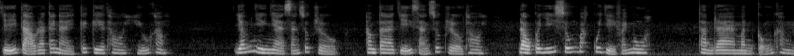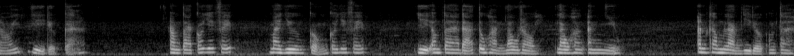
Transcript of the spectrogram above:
Chỉ tạo ra cái này, cái kia thôi, hiểu không? Giống như nhà sản xuất rượu, ông ta chỉ sản xuất rượu thôi, đâu có dí súng bắt quý vị phải mua. Thành ra mình cũng không nói gì được cả. Ông ta có giấy phép, Mai Dương cũng có giấy phép. Vì ông ta đã tu hành lâu rồi, lâu hơn anh nhiều. Anh không làm gì được ông ta.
